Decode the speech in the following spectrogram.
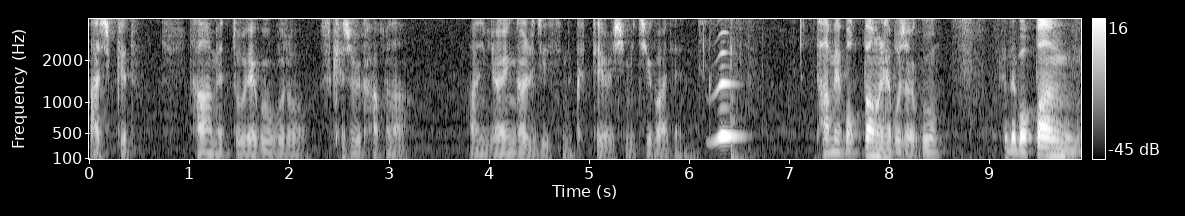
아쉽게도 다음에 또 외국으로 스케줄 가거나 아니면 여행 갈 일이 있으면 그때 열심히 찍어야 되는데. 다음에 먹방을 해보자고. 근데 먹방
